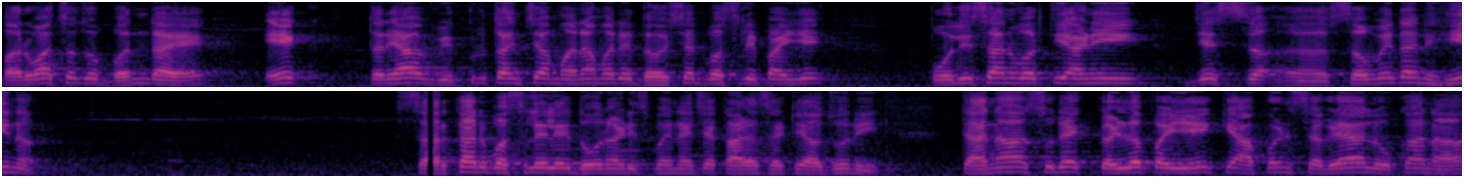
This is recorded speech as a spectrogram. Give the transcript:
परवाचा जो बंद आहे एक तर ह्या विकृतांच्या मनामध्ये दहशत बसली पाहिजे. पोलिसांवरती आणि जे स संवेदनहीन सरकार बसलेले दोन अडीच महिन्याच्या काळासाठी अजूनही त्यांना सुद्धा एक कळलं पाहिजे की आपण सगळ्या लोकांना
